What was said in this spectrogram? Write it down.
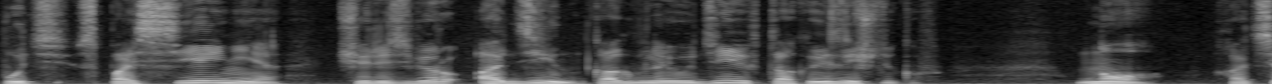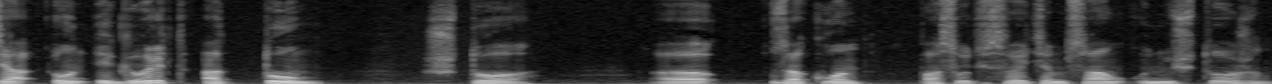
путь спасения через веру один, как для иудеев, так и язычников. Но, хотя он и говорит о том, что э, закон, по сути своей, тем самым уничтожен,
